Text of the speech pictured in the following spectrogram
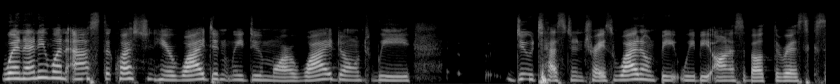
When anyone asked the question here, why didn't we do more? Why don't we do test and trace? Why don't we, we be honest about the risks?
